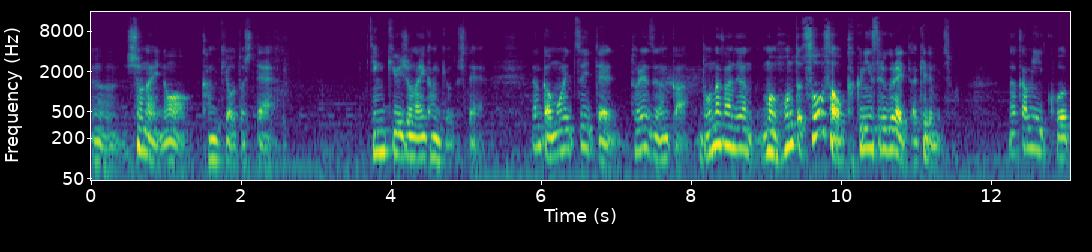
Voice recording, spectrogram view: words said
うん、所内の環境として研究所内環境としてなんか思いついてとりあえずなんかどんな感じなの？もう本当操作を確認するぐらいだけでもいいですよ。中身こう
